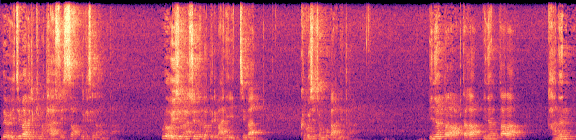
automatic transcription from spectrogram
내 의지만 일으키면 다 할 수 있어. 이렇게 생각합니다. 물론 의지로 할 수 있는 것들이 많이 있지만 그것이 전부가 아니다. 인연 따라 왔다가 인연 따라 가는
